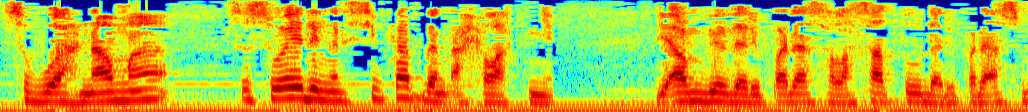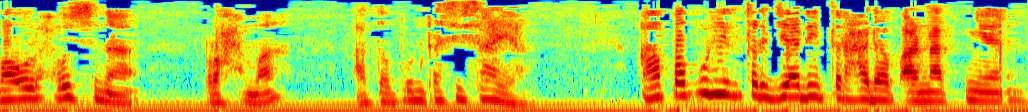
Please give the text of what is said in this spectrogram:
Sebuah nama sesuai dengan sifat dan akhlaknya. Diambil daripada salah satu daripada Asmaul Husna, rahmah ataupun kasih sayang. Apa pun yang terjadi terhadap anaknya,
